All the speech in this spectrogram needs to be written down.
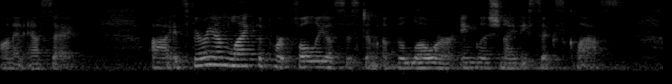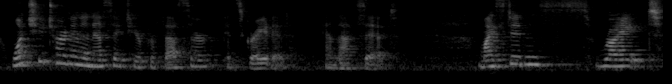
on an essay. Uh, it's very unlike the portfolio system of the lower English 96 class. Once you turn in an essay to your professor, it's graded, and that's it. My students write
